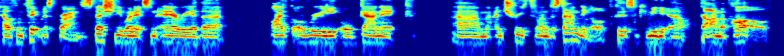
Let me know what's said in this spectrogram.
health and fitness brands, especially when it's an area that I've got a really organic um, and truthful understanding of because it's a community that, that I'm a part of.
